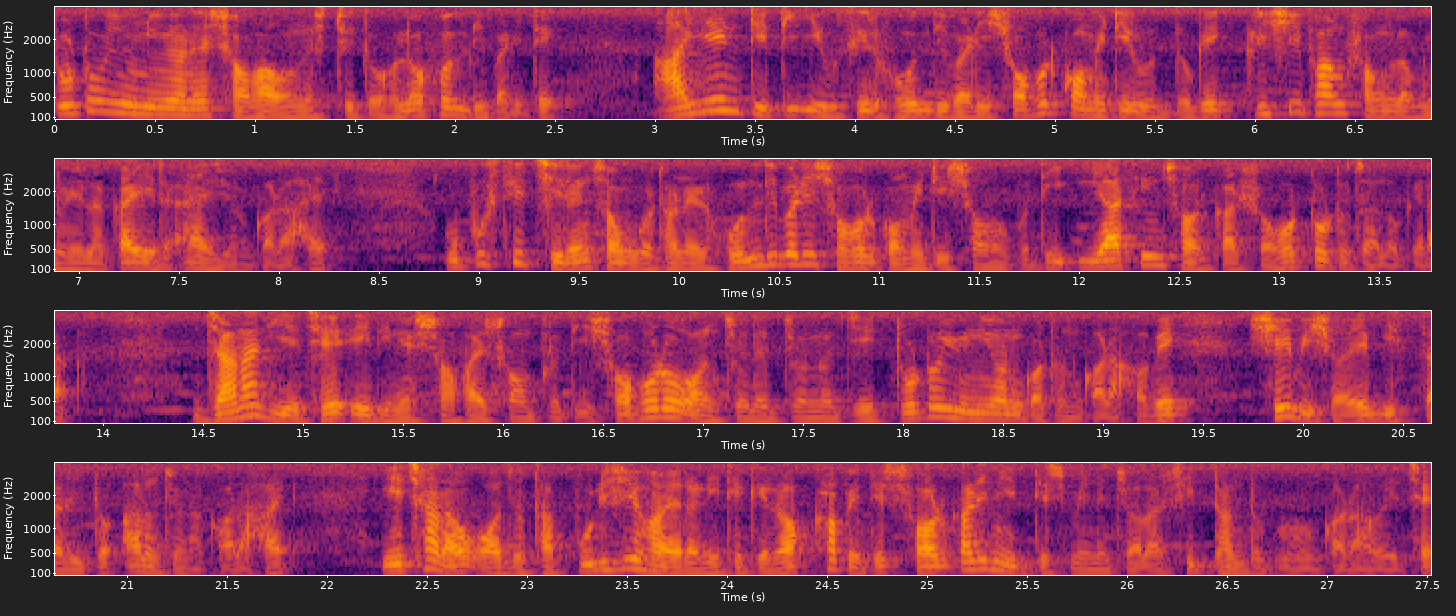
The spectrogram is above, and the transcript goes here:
টোটো ইউনিয়নের সভা অনুষ্ঠিত হলো হলদিবাড়িতে। আইএনটিটিইউসির হলদিবাড়ি শহর কমিটির উদ্যোগে কৃষি ফার্ম সংলগ্ন এলাকায় এর আয়োজন করা হয়। উপস্থিত ছিলেন সংগঠনের হলদিবাড়ি শহর কমিটির সভাপতি ইয়াসিন সরকার সহ টোটো চালকেরা। জানা গিয়েছে এই দিনের সভায় সম্প্রতি শহর ও অঞ্চলের জন্য যে টোটো ইউনিয়ন গঠন করা হবে, সে বিষয়ে বিস্তারিত আলোচনা করা হয়। এছাড়াও অযথা পুলিশি হয়রানি থেকে রক্ষা পেতে সরকারি নির্দেশ মেনে চলার সিদ্ধান্ত গ্রহণ করা হয়েছে।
